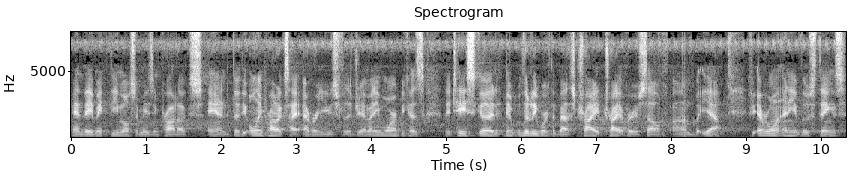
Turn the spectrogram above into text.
and they make the most amazing products. And they're the only products I ever use for the gym anymore because they taste good. They literally work the best. Try it, try it for yourself. Um, but yeah, if you ever want any of those things,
